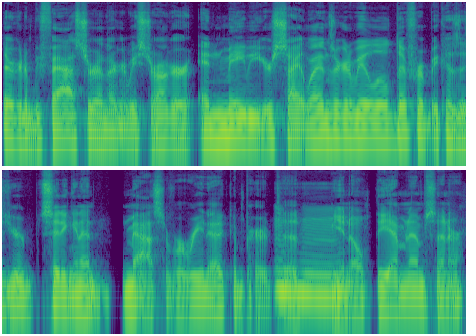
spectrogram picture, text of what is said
they're going to be faster, and they're going to be stronger. And maybe your sight lines are going to be a little different because you're sitting in a massive arena compared to Mhm. you know the M&M Center.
